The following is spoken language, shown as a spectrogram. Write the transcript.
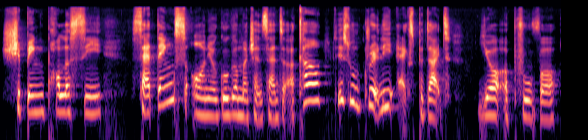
shipping policy settings on your Google Merchant Center account, this will greatly expedite your approval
